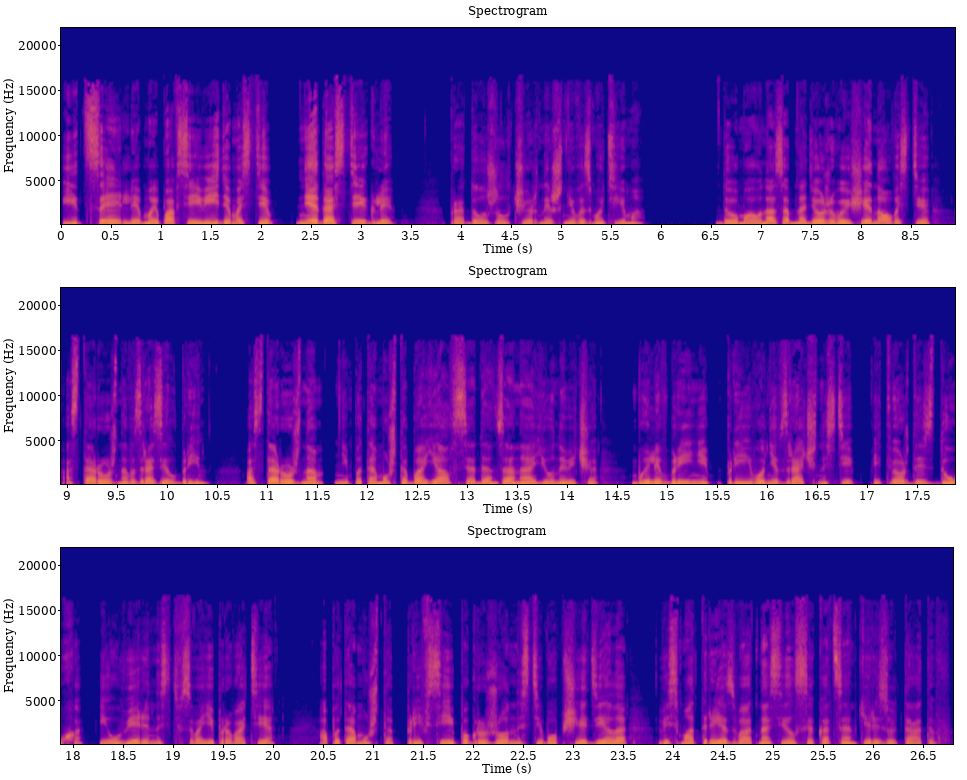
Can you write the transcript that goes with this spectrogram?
«И цели мы, по всей видимости, не достигли», — продолжил Черныш невозмутимо. «Думаю, у нас обнадеживающие новости», — осторожно возразил Брин. Осторожно не потому, что боялся Донзана Аюновича, были в Брине при его невзрачности и твердость духа, и уверенность в своей правоте, а потому что при всей погруженности в общее дело весьма трезво относился к оценке результатов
